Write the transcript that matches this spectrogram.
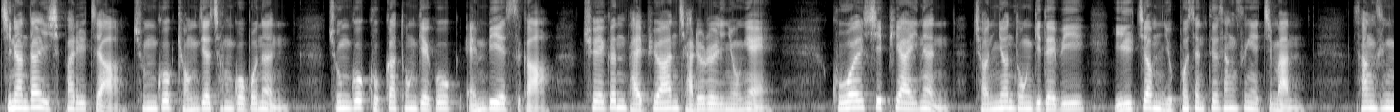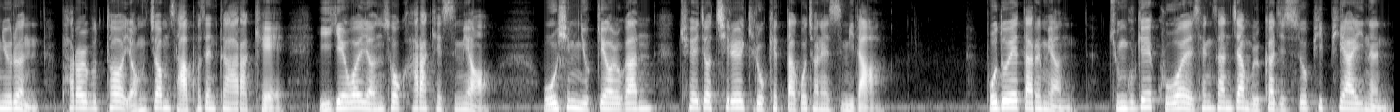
지난달 28일자 중국 경제참고본은 중국 국가통계국 MBS가 최근 발표한 자료를 인용해 9월 CPI는 전년 동기 대비 1.6% 상승했지만 상승률은 8월부터 0.4% 하락해 2개월 연속 하락했으며 56개월간 최저치를 기록했다고 전했습니다. 보도에 따르면 중국의 9월 생산자 물가지수 PPI는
